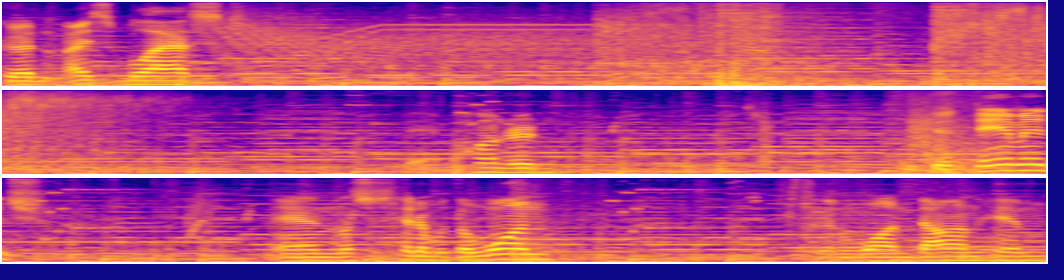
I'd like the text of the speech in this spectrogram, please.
Good. Ice Blast. Damn, 100. Some Good damage. And let's just hit him with a 1. And then 1 down him.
